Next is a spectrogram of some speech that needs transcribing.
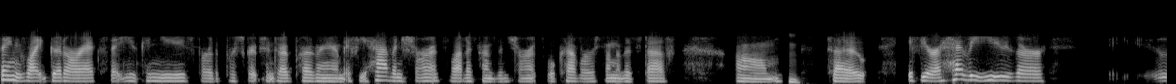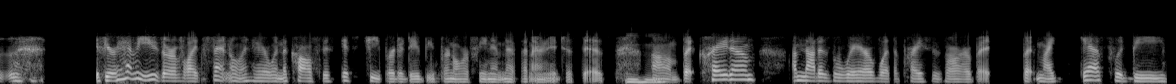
things like GoodRx that you can use for the prescription drug program. If you have insurance, a lot of times insurance will cover some of the stuff. Um, Hmm. So if you're a heavy user, if you're a heavy user of like fentanyl and heroin, the cost is it's cheaper to do buprenorphine and methadone. It just is. hmm Um, but kratom, I'm not as aware of what the prices are, but but my guess would be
